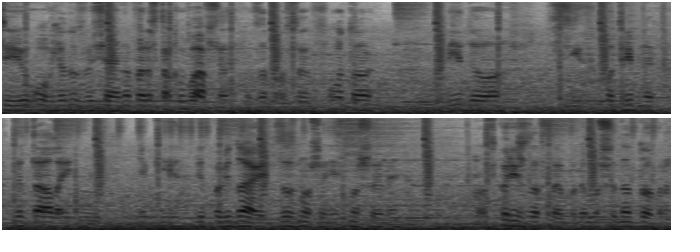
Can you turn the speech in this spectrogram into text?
Резервацією огляду, звичайно, перестрахувався, запросив фото, відео всіх потрібних деталей, які відповідають за зношеність машини. Ну, скоріш за все, буде машина добра.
